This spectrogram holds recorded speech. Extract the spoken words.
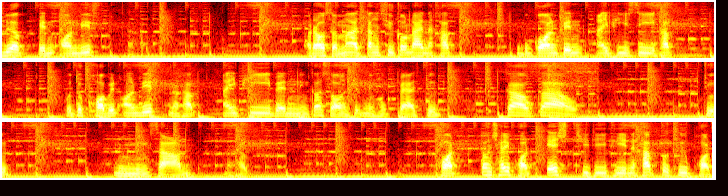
เลือกเป็น on with นะครับเราสามารถตั้งชื่อกล้องได้นะครับ อุปกรณ์เป็น IPC ครับโปรโตคอลเป็น on with นะครับ IP เป็น 192.168.99จุด113 นะครับ พอร์ตต้องใช้พอร์ต HTTP นะครับ ก็คือพอร์ต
